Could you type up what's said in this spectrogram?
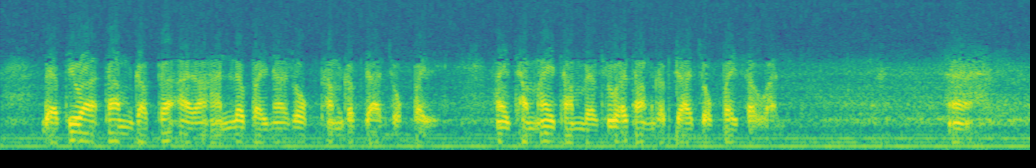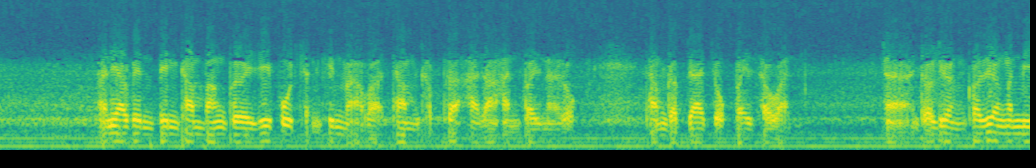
ำแบบที่ว่าทำกับพระอรหันต์แล้วไปนรกทำกับยาจกไป ให้ทำให้ทำแบบที่ว่าทำกับยาจกไปสวรรค์อันนี้เป็นเป็นคำบังเพยที่พูดกันขึ้นมาว่าทำกับพระอรหันต์ไปนรกทำกับยาจกไปสวรรค์ อ่าก็เรื่องก็เรื่องมันมี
